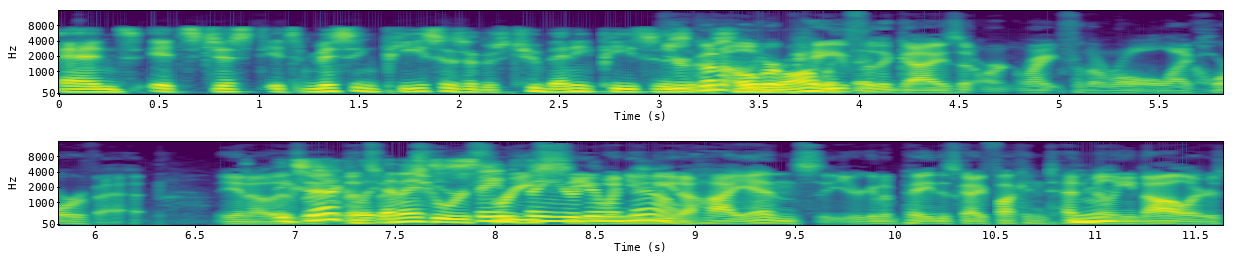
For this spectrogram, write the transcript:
and it's just it's missing pieces or there's too many pieces. You're going to overpay for it. the guys that aren't right for the role, like Horvat. You know, that's Exactly, A, that's a and two or same three thing you're C when you need a high end C. You're going to pay this guy fucking ten Mhm. million dollars.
